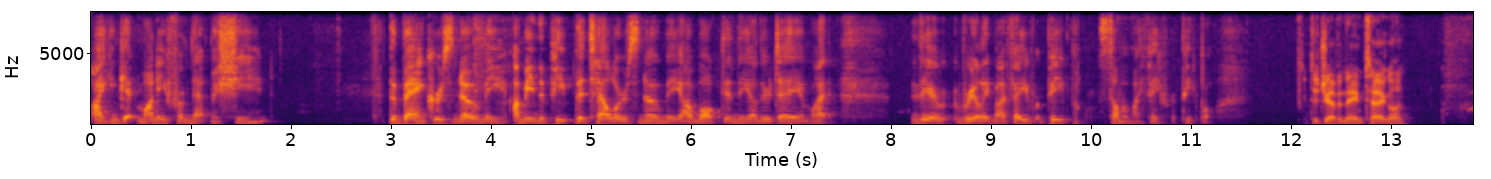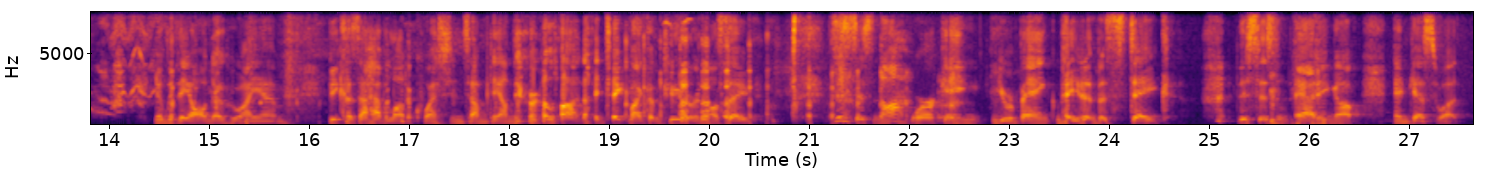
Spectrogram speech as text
I can get money from that machine. The bankers know me. I mean, the peop- the tellers know me. I walked in the other day, and my they're really my favorite people. Some of my favorite people. Did you have a name tag on? No, but they all know who I am because I have a lot of questions. I'm down there a lot. I take my computer and I'll say, "This is not working. Your bank made a mistake. This isn't adding up." And guess what?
